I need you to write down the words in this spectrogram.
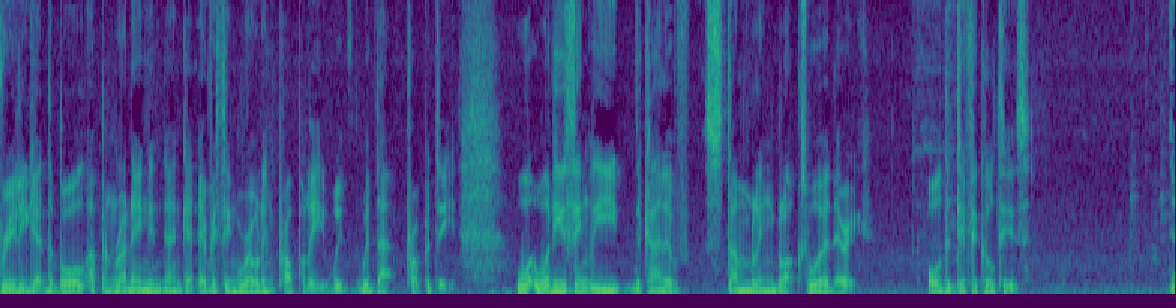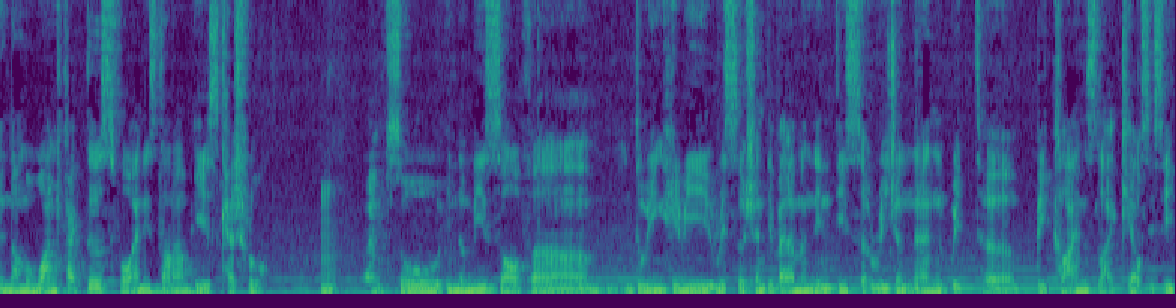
really get the ball up and running and, and get everything rolling properly with, with that property. What, what do you think the, the kind of stumbling blocks were, Derek, or the difficulties? The number one factors for any startup is cash flow. Hmm. Right? So, in the midst of uh, doing heavy research and development in this uh, region and with uh, big clients like KLCC,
